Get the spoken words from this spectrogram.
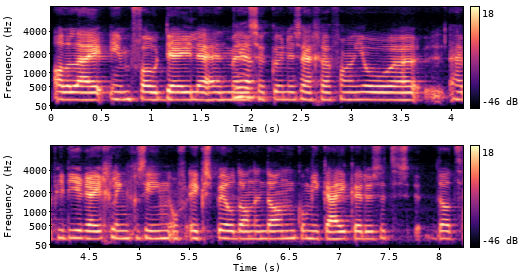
allerlei info delen en mensen ja. kunnen zeggen van joh, heb je die regeling gezien? Of ik speel dan en dan, kom je kijken. Dus het is dat.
